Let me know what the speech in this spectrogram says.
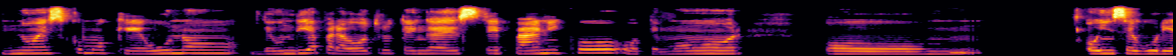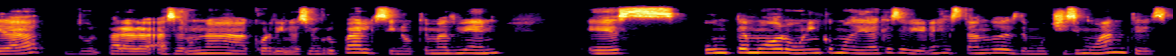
no es como que uno de un día para otro tenga este pánico o temor o, mm, o inseguridad para hacer una coordinación grupal, sino que más bien es un temor o una incomodidad que se viene gestando desde muchísimo antes.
